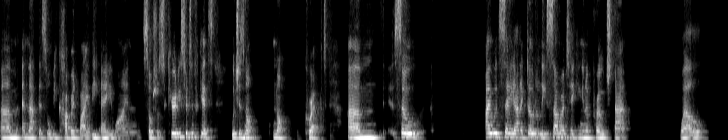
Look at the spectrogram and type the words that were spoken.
um, and that this will be covered by the A1 social security certificates, which is not, not correct. Um, so I would say anecdotally, some are taking an approach that, well,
